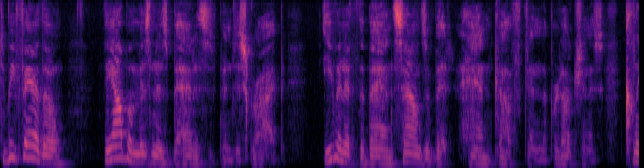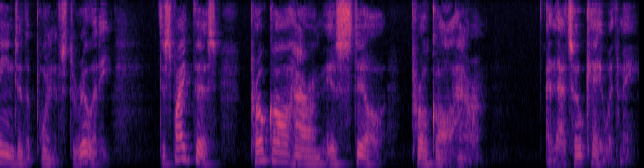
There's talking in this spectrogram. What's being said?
To be fair, though, the album isn't as bad as it's been described, even if the band sounds a bit handcuffed and the production is clean to the point of sterility. Despite this, Procol Harum is still Procol Harum and that's okay with me.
